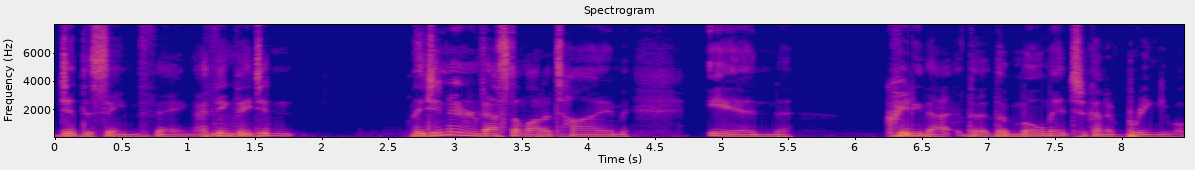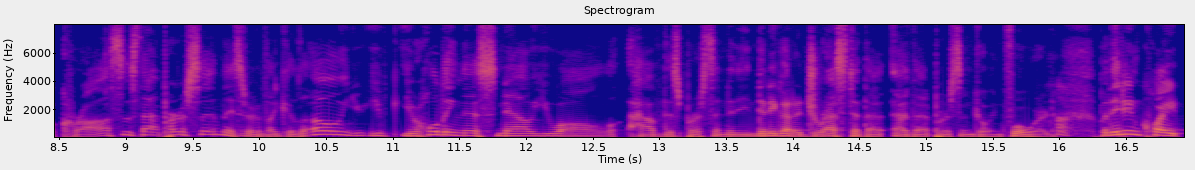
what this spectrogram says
did the same thing i think they didn't they didn't invest a lot of time in creating that the the moment to kind of bring you across as that person. They sort of like goes, oh, you, you've, you're holding this now. You all have this person, and then you got addressed at that at that person going forward. But they didn't quite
